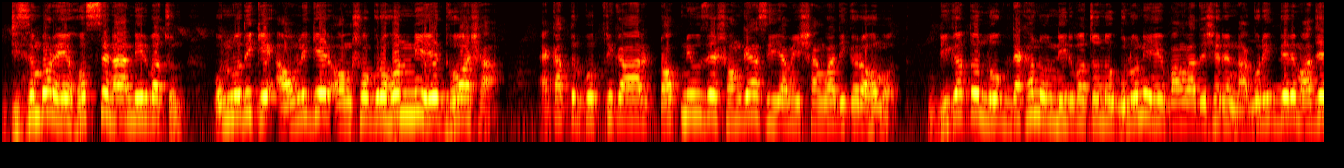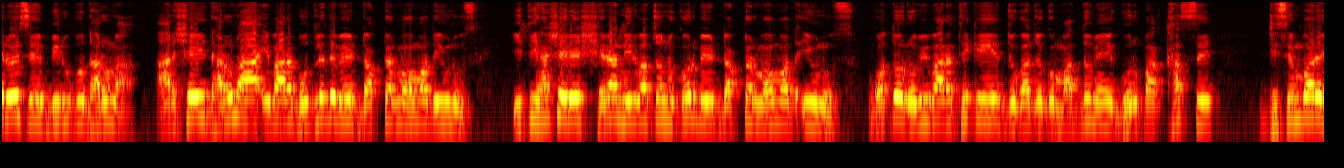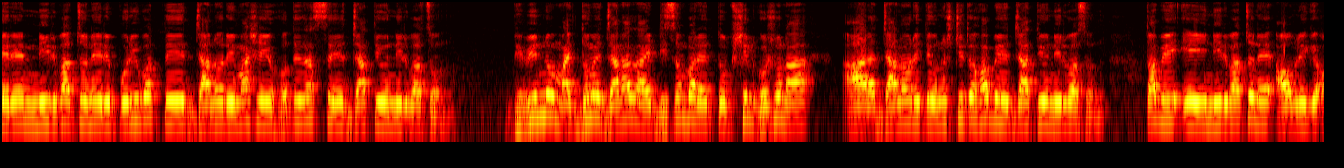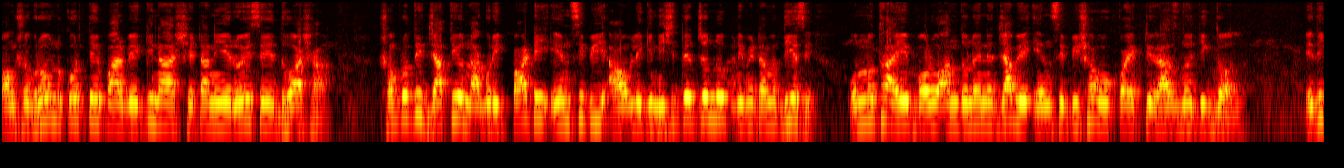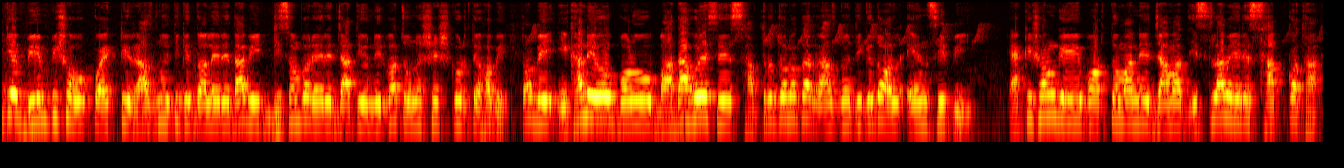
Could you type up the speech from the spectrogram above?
ডিসেম্বরে হচ্ছে না নির্বাচন। অন্যদিকে আওয়ামী লীগের অংশগ্রহণ নিয়ে ধোঁয়াশা। একাত্তর পত্রিকার টপ নিউজের সঙ্গে আছি আমি সাংবাদিক রহমত। বিগত লোক দেখানো নির্বাচনগুলো নিয়ে বাংলাদেশের নাগরিকদের মাঝে রয়েছে বিরূপ ধারণা। আর সেই ধারণা এবার বদলে দেবে ডক্টর মোহাম্মদ ইউনুস। ইতিহাসের সেরা নির্বাচন করবে ডক্টর মোহাম্মদ ইউনুস। গত রবিবার থেকে যোগাযোগ মাধ্যমে ঘুরপাক খাচ্ছে ডিসেম্বরের নির্বাচনের পরিবর্তে জানুয়ারি মাসে হতে যাচ্ছে জাতীয় নির্বাচন। বিভিন্ন মাধ্যমে জানা যায়, ডিসেম্বরে তফসিল ঘোষণা আর জানুয়ারিতে অনুষ্ঠিত হবে জাতীয় নির্বাচন। তবে এই নির্বাচনে আওয়ামী লীগ অংশগ্রহণ করতে পারবে কিনা সেটা নিয়ে রয়েছে ধোঁয়াশা। সম্প্রতি জাতীয় নাগরিক পার্টি এনসিপি আওয়ামী লীগ নিষিদ্ধের জন্য আলটিমেটাম দিয়েছে। অন্যথায় বড় আন্দোলনে যাবে এনসিপি সহ কয়েকটি রাজনৈতিক দল। এদিকে বিএনপি সহ কয়েকটি রাজনৈতিক দলের দাবি ডিসেম্বরের জাতীয় নির্বাচন শেষ করতে হবে। তবে এখানেও বড় বাধা হয়েছে ছাত্র জনতার রাজনৈতিক দল এনসিপি। একই সঙ্গে বর্তমানে জামাত ইসলামের সাপ কথা,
